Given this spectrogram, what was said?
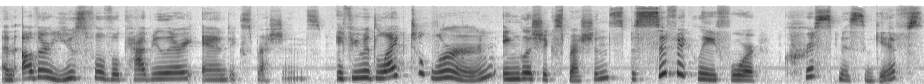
and other useful vocabulary and expressions. If you would like to learn English expressions specifically for Christmas gifts,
